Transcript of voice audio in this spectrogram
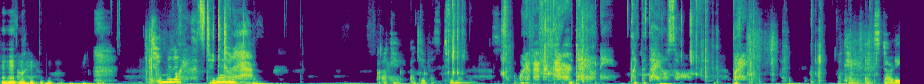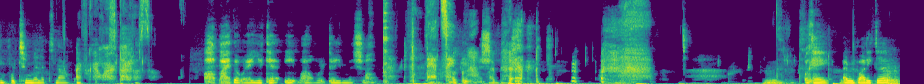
Two minutes. Okay, let's do Two two more and a minutes. half. Okay, I'll give us two minutes. What if I forgot her title name? Like the title song. Okay, it's starting for two minutes now. I forgot what her title song. Oh, by the way, you can't eat while we're doing mission. Oh, Nancy. A great mission. bet. Okay, everybody good?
